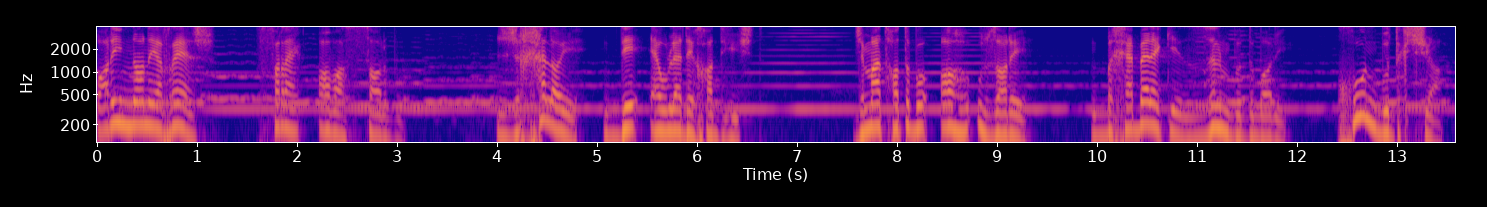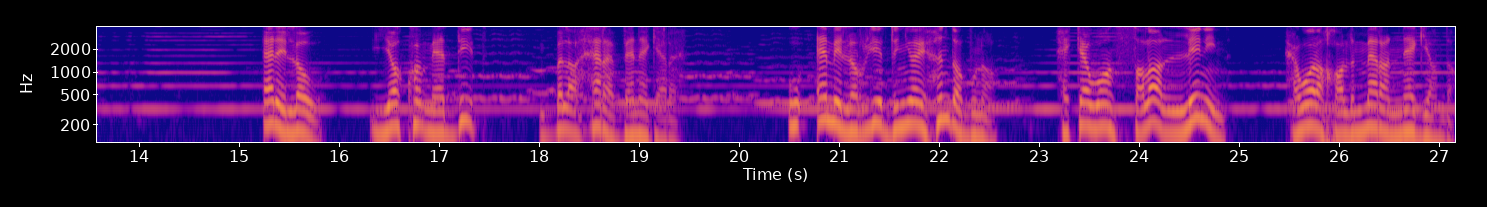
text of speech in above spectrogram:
باری نان رش فرق آوا سار بو. جخلای دی اولاد خدیشت هیشت جمعت هاتو بو آه و زاره. بخبره که ظلم بود باری خون بود کشیا. اری لو یا که مدید بلا هر ونگره. او امی لروی دنیای هندا بونا. هکه وان سالا لینین. هوارا خال مرا نگیاندا.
